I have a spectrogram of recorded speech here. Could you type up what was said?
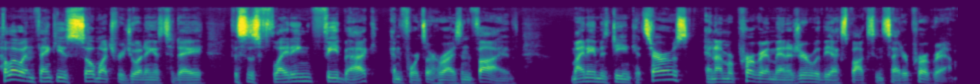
Hello, and thank you so much for joining us today. This is Flighting, Feedback, and Forza Horizon 5. My name is Dean Katsaros, and I'm a program manager with the Xbox Insider program.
